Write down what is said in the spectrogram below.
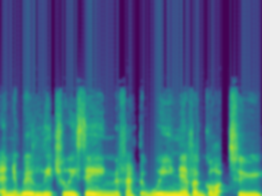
And we're literally seeing the fact that we never got to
